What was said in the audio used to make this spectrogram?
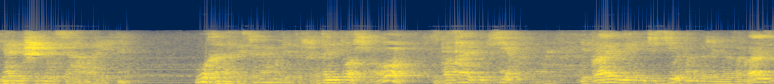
Я решился говорить. О, ходатайственная молитва. Это не то, что о, спасает тут всех. И праведных, и нечестивых, а мы даже не разобрались.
